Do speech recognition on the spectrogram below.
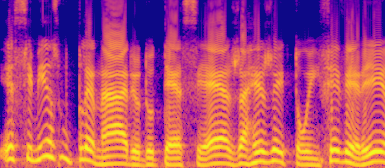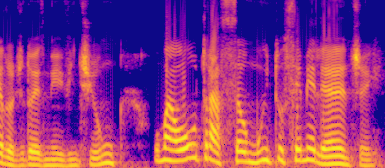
Esse mesmo plenário do TSE já rejeitou em fevereiro de 2021 uma outra ação muito semelhante,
